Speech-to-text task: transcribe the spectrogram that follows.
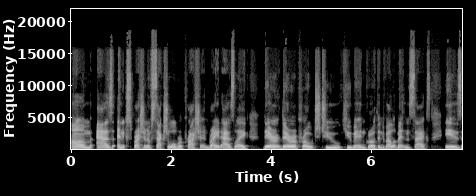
um, as an expression of sexual repression right as like their their approach to human growth and development and sex is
